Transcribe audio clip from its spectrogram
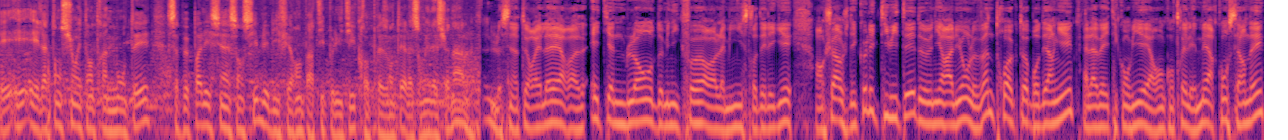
et, la tension est en train de monter, ça peut pas laisser insensible les différents partis politiques représentés à l'Assemblée nationale. Le sénateur LR Étienne Blanc, Dominique Faure, la ministre déléguée en charge des collectivités, de venir à Lyon le 23 octobre dernier. Elle avait été conviée à rencontrer les maires concernés,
